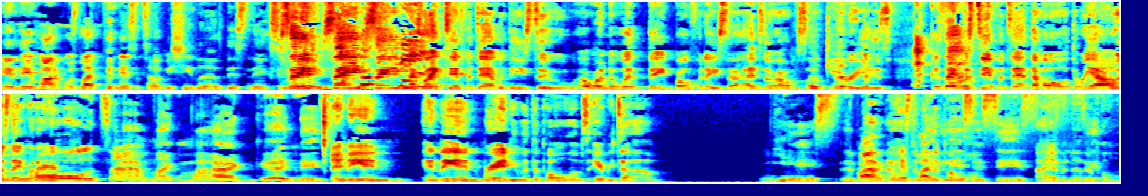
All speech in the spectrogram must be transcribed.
and then Monica was like, Vanessa told me she loved this next one. See, see, see. It's like tit for tat with these two. I wonder what they both of their sides are. I'm so curious because they was tit for tat the whole three hours they were the there. whole time. I'm like, my goodness. And then, and then Brandy with the poems every time. Yes, I Monica have was like, poem. sis. I have another poem.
